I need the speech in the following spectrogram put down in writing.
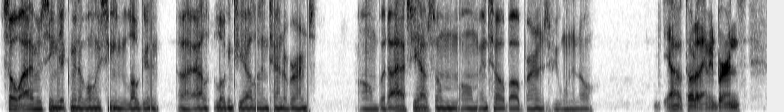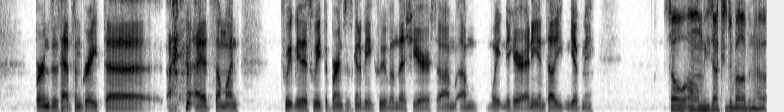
So I haven't seen Hickman. I've only seen Logan, uh, Allen, Logan T. Allen and Tanner Burns. Um, but I actually have some um, intel about Burns if you want to know. Yeah, totally. I mean, Burns Burns has had some great. Uh, I had someone tweet me this week that Burns was going to be in Cleveland this year, so I'm I'm waiting to hear any intel you can give me. So um, he's actually developing a.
